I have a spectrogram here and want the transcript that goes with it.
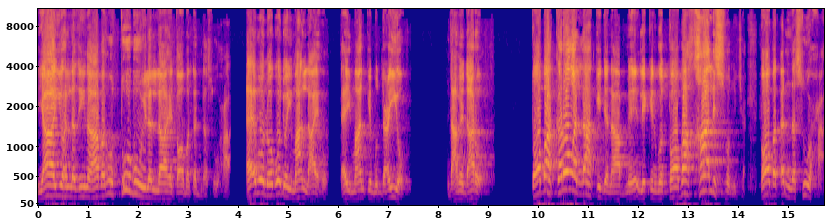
یا ایوہ الذین آمنوا توبوا الاللہ توبتا نسوحا اے وہ لوگوں جو ایمان لائے ہو، اے ایمان کے مدعیوں دعوے دارو توبہ کرو اللہ کی جناب میں، لیکن وہ توبہ خالص ہونی چاہیے۔ توبتا نسوحا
